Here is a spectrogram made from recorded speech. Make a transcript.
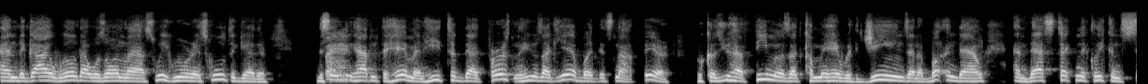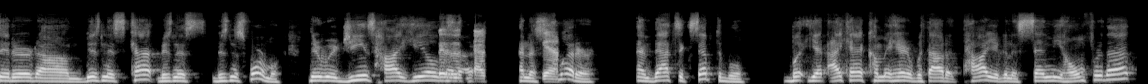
And the guy, Will, that was on last week, we were in school together. The right. same thing happened to him. And he took that person. He was like, Yeah, but it's not fair because you have females that come in here with jeans and a button down, and that's technically considered um, business cat business business formal. There were jeans, high heels, and a, and a yeah. sweater, and that's acceptable but yet I can't come in here without a tie. You're going to send me home for that.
